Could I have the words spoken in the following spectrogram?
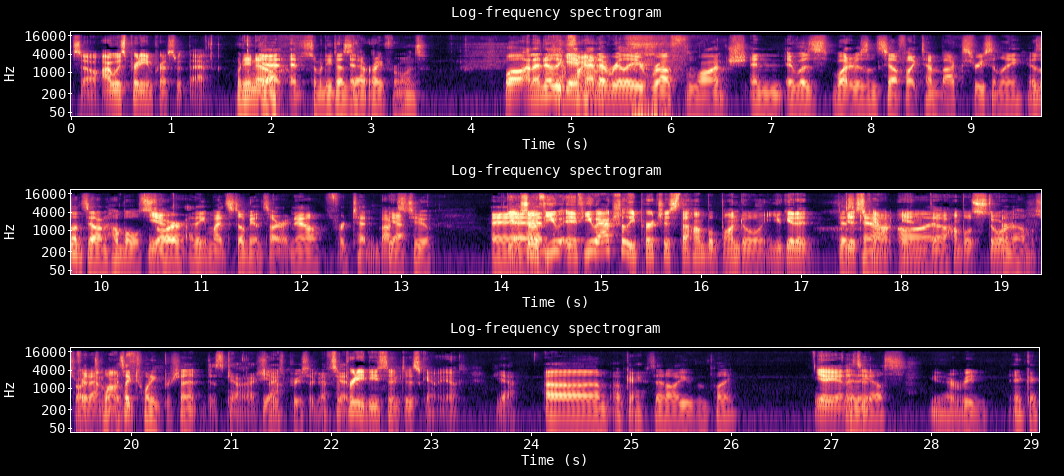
So I was pretty impressed with that. What do you know? Yeah, and- Somebody does that right for once. well, and I know the Yeah, game had a really rough launch, and it was what it was on sale for like ten bucks recently. It was on sale on Humble Store. I think it might still be on sale right now for ten bucks Yeah. too. And yeah. So if you if you actually purchase the humble bundle, you get a Discount discount, in on- the humble store the Humble Store, for that 20 month. it's like twenty percent discount. Actually, Yeah. it's pretty significant. it's a pretty decent discount. Yeah. yeah. Um. Okay. Is that all you've been playing? Yeah. Yeah. That's Anything it. else? You don't read? Okay.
